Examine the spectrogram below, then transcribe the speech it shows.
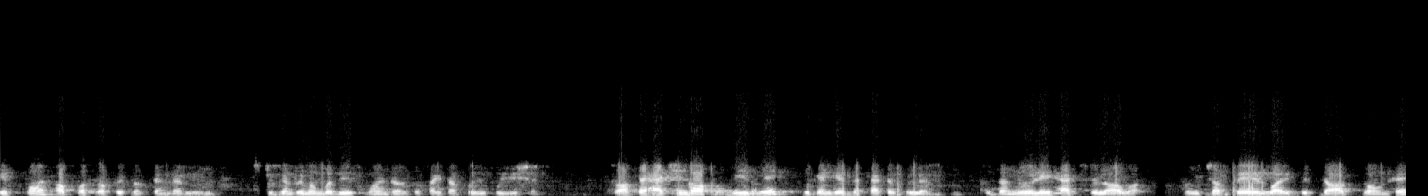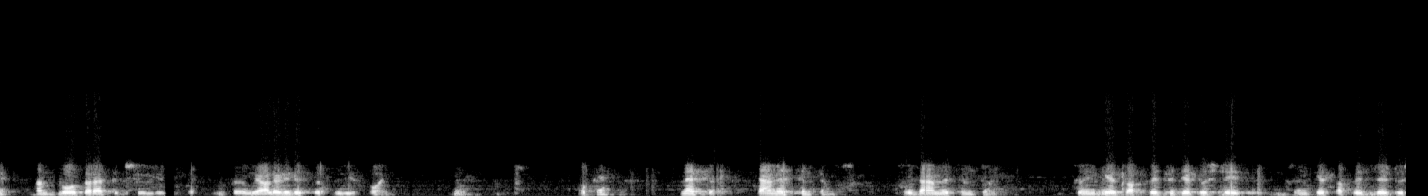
Tip on upper surface of tender leaf. So you can remember this point also, site of oviposition. So after hatching of these eggs, we can get the caterpillars. The newly hatched larvae, which are pale white with dark brown head and prothoracic shield. So we already discussed this point. Okay. Next, damage symptoms. So damage symptoms. So in case of vegetative stage, so in case of vegetative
